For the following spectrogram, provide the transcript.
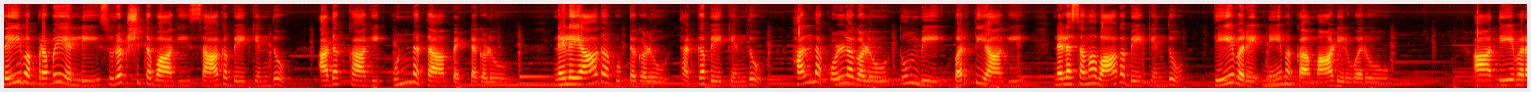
ದೈವ ಪ್ರಭೆಯಲ್ಲಿ ಸುರಕ್ಷಿತವಾಗಿ ಸಾಗಬೇಕೆಂದು ಅದಕ್ಕಾಗಿ ಉನ್ನತ ಬೆಟ್ಟಗಳು, ನೆಲೆಯಾದ ಗುಡ್ಡಗಳು ತಗ್ಗಬೇಕೆಂದು ಹಲ್ಲ ಕೊಳ್ಳಗಳು ತುಂಬಿ ಭರ್ತಿಯಾಗಿ ನೆಲಸಮವಾಗಬೇಕೆಂದು ದೇವರೇ ನೇಮಕ ಮಾಡಿರುವರು. ಆ ದೇವರ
